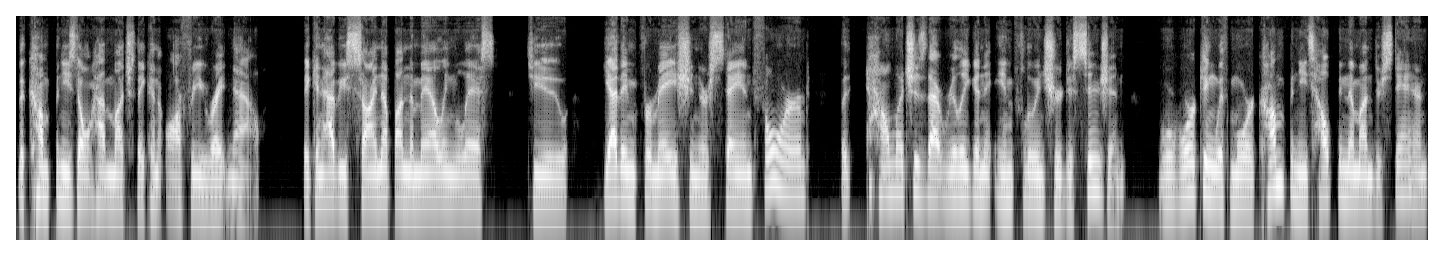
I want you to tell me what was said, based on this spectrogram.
the companies don't have much they can offer you right now. They can have you sign up on the mailing list to get information or stay informed, but how much is that really going to influence your decision? We're working with more companies, helping them understand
